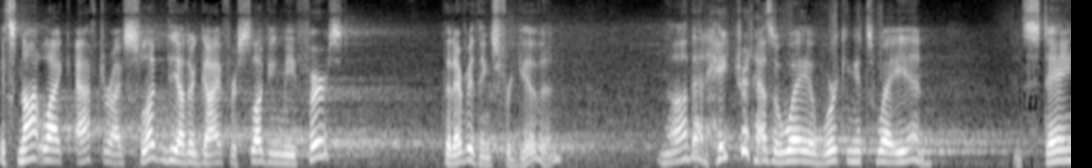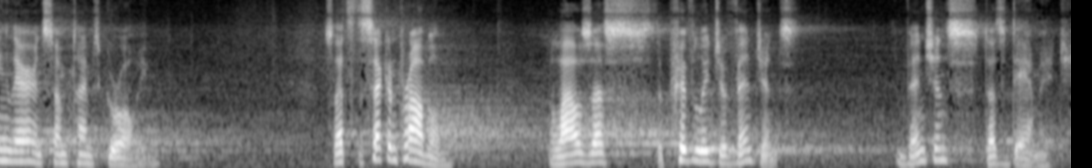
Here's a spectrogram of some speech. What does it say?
It's not like after I've slugged the other guy for slugging me first that everything's forgiven. No, that hatred has a way of working its way in and staying there and sometimes growing. So that's the second problem. Allows us the privilege of vengeance. Vengeance does damage.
